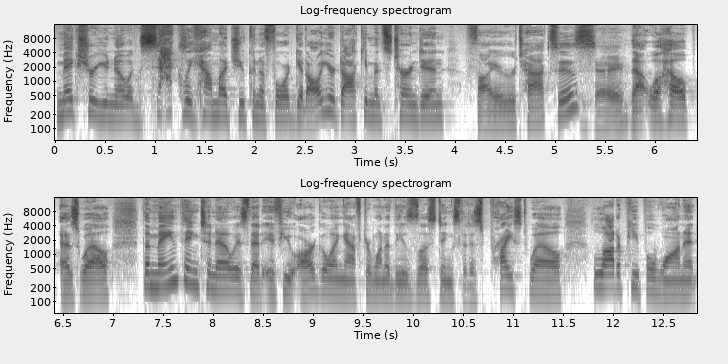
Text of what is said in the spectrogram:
Make sure you know exactly how much you can afford. Get all your documents turned in. File your taxes. Okay. That will help as well. The main thing to know is that if you are going after one of these listings that is priced well, a lot of people want it,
